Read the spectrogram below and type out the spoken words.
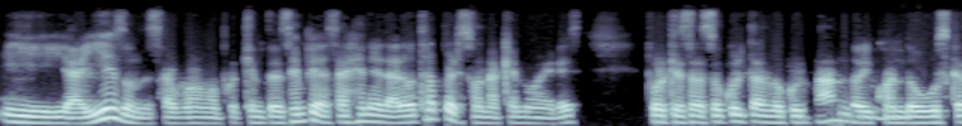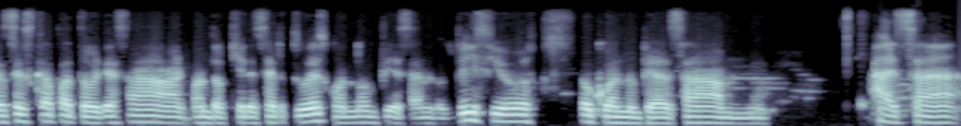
Y ahí es donde está bueno, porque entonces empiezas a generar otra persona que no eres, porque estás ocultando, ocultando, y cuando buscas escapatorias a cuando quieres ser tú es cuando empiezan los vicios o cuando empiezas a, a,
